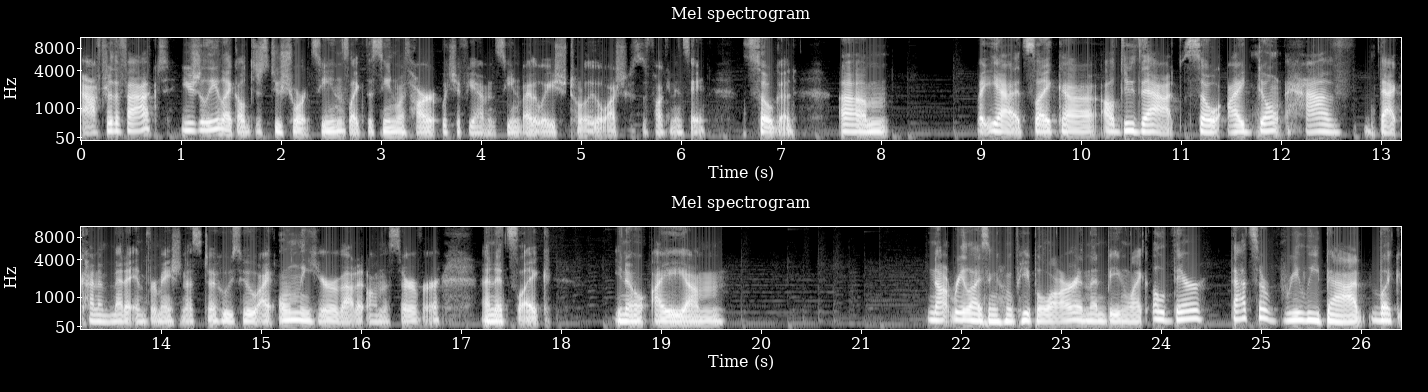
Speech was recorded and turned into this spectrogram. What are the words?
after the fact. Usually, like I'll just do short scenes, like the scene with Hart, which if you haven't seen, by the way, you should totally go watch because it's fucking insane. It's so good. Um, but yeah, it's like uh, I'll do that. So I don't have that kind of meta information as to who's who. I only hear about it on the server, and it's like, you know, I um not realizing who people are and then being like, oh, they're that's a really bad, like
